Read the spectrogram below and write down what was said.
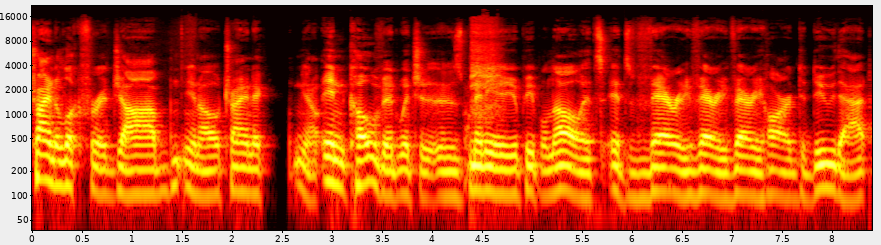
trying to look for a job. You know, trying to you know in COVID, which as many of you people know, it's it's very very very hard to do that.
